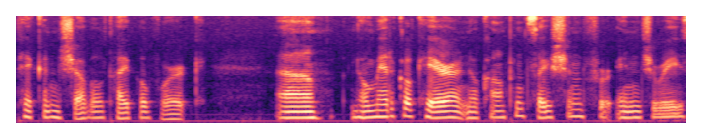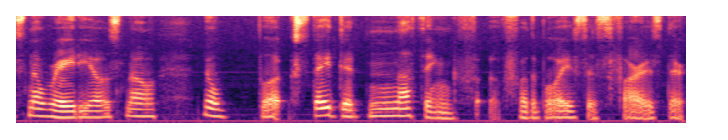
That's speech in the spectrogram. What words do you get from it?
pick and shovel type of work. Uh, no medical care, no compensation for injuries, no radios, no no books. They did nothing f- for the boys as far as their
